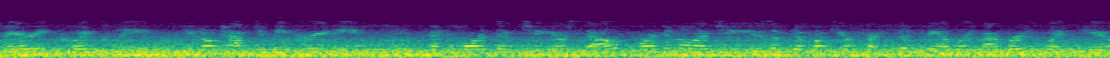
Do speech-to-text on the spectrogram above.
very quickly. You don't have to be greedy and hoard them to yourself. We're going to let you use them to book your friends and family members with you.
